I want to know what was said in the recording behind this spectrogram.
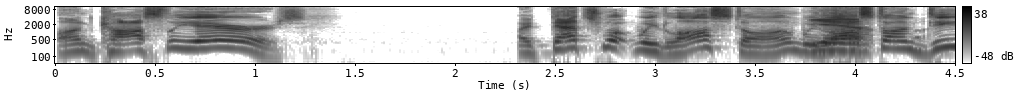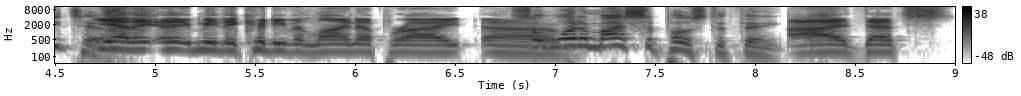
on costly errors. Like that's what we lost on. We Yeah. lost on details. Yeah, they, I mean, they couldn't even line up right. Um, so what am I supposed to think? I that's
